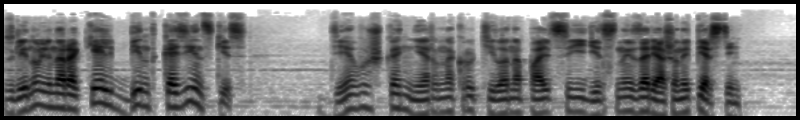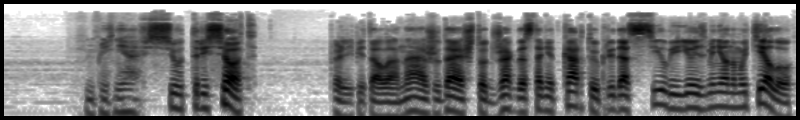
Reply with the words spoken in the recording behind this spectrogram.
взглянули на Ракель Бинт Казинскис. Девушка нервно крутила на пальце единственный заряженный перстень. «Меня всю трясет!» Пролепетала она, ожидая, что Джак достанет карту и придаст силы ее измененному телу.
